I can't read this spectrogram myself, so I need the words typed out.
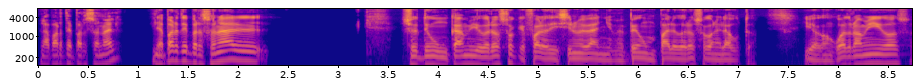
la parte personal, la parte personal, yo tengo un cambio grosso que fue a los 19 años. Me pego un palo grosso con el auto. Iba con cuatro amigos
